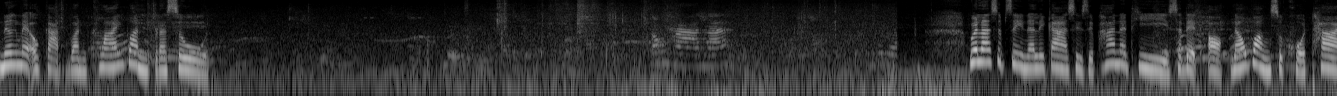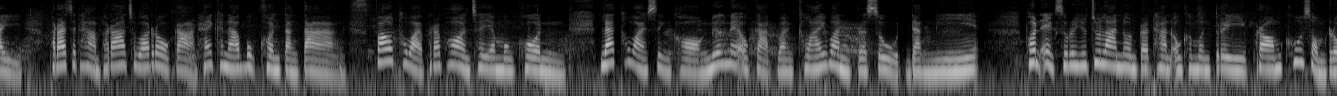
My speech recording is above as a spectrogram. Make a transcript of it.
เนื่องในโอกาสวันคล้ายวันประสูติ ต้องทานนะ เวลา 14นาฬิกา45 นาที เสด็จออกณวังสุขโขทัย พระราชทานพระราชวโรกาสให้คณะบุคคลต่างๆ เฝ้าถวายพระพรชัยมงคล และถวายสิ่งของเนื่องในโอกาสวันคล้ายวันประสูติดังนี้พลเอกสุรยุจุลานนท์ประธานองคมนตรี พร้อมคู่สมร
